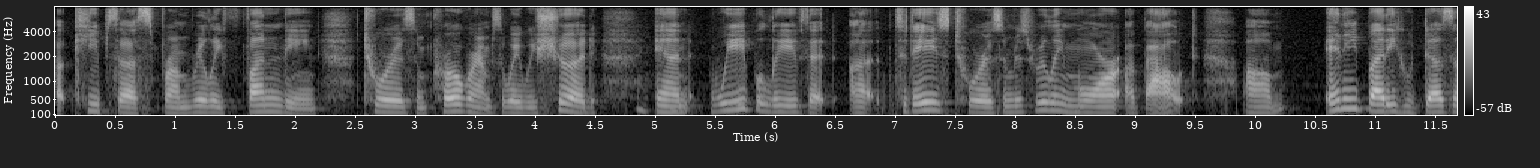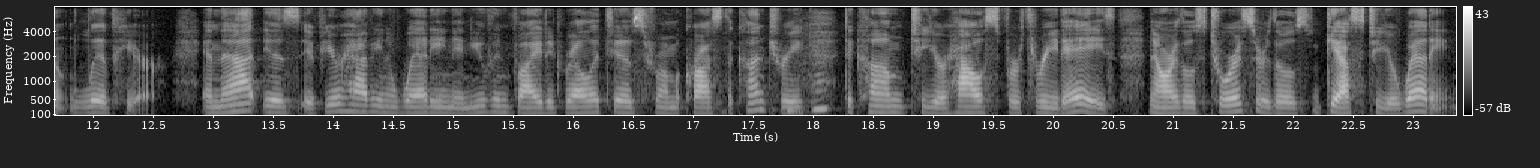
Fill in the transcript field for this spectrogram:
uh, keeps us from really funding tourism programs the way we should. And we believe that uh, today's tourism is really more about um, anybody who doesn't live here. And that is if you're having a wedding and you've invited relatives from across the country mm-hmm. to come to your house for three days. Now, are those tourists or those guests to your wedding?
